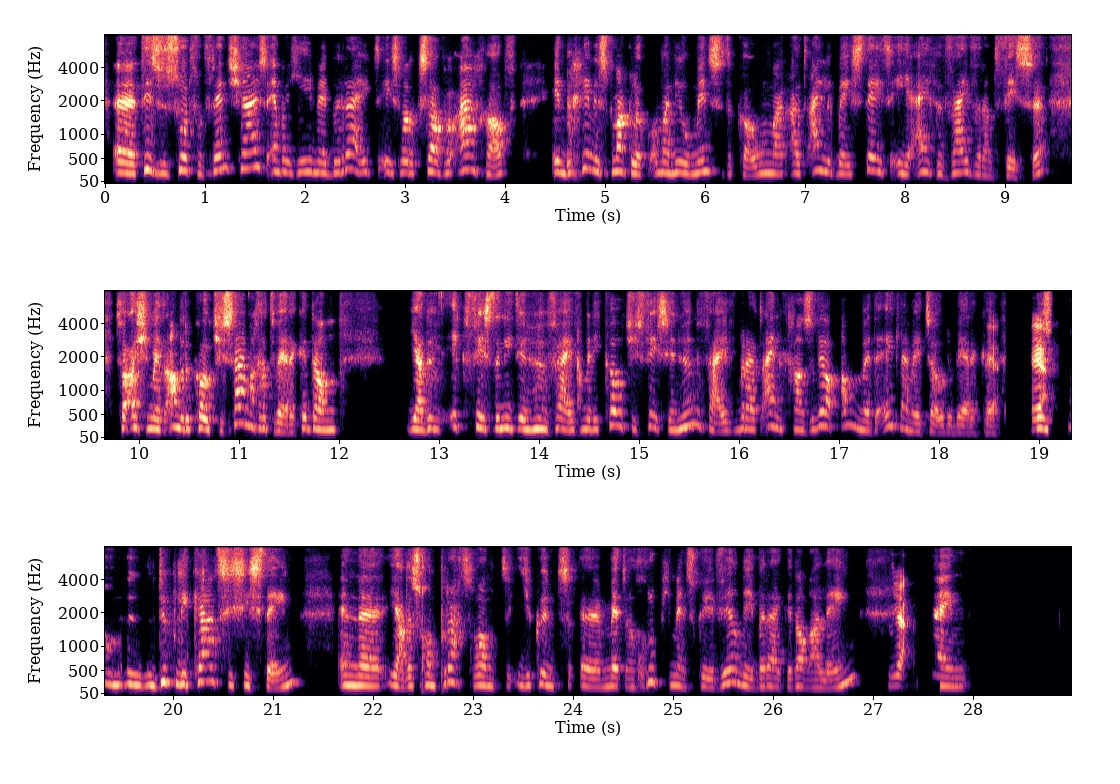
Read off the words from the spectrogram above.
Uh, het is een soort van franchise. En wat je hiermee bereikt, is wat ik zelf al aangaf. In het begin is het makkelijk om aan nieuwe mensen te komen, maar uiteindelijk ben je steeds in je eigen vijver aan het vissen. Zoals je met andere coaches samen gaat werken, dan. Ja, ik vis er niet in hun vijver, maar die coaches vissen in hun vijver. Maar uiteindelijk gaan ze wel allemaal met de eetlijnmethode werken. Dus een, een duplicatiesysteem. En uh, ja, dat is gewoon prachtig, want je kunt uh, met een groepje mensen kun je veel meer bereiken dan alleen. Ja. Mijn,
